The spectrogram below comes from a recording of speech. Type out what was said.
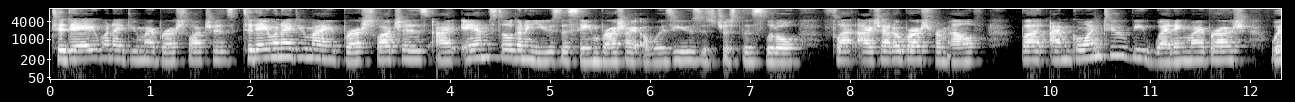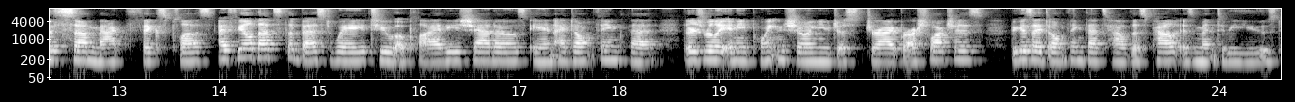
Today when I do my brush swatches, today when I do my brush swatches, I am still gonna use the same brush I always use. It's just this little flat eyeshadow brush from e.l.f but I'm going to be wetting my brush with some MAC Fix Plus. I feel that's the best way to apply these shadows and I don't think that there's really any point in showing you just dry brush swatches because I don't think that's how this palette is meant to be used.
